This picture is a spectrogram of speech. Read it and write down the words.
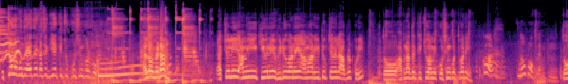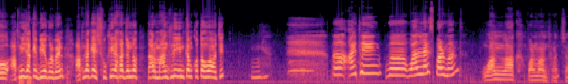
তো চলো বন্ধুরা এদের কাছে গিয়ে কিছু কোশ্চিন করব। হ্যালো ম্যাডাম অ্যাকচুয়ালি আমি কিউ নিয়ে ভিডিও বানিয়ে আমার ইউটিউব চ্যানেলে আপলোড করি। তো আপনাদের কিছু আমি কোশ্চিন করতে পারি? নো প্রবলেম তো আপনি যাকে বিয়ে করবেন আপনাকে সুখী রাখার জন্য তার মান্থলি ইনকাম কত হওয়া উচিত? I think one lakhs per month one lakh per month আচ্ছা।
